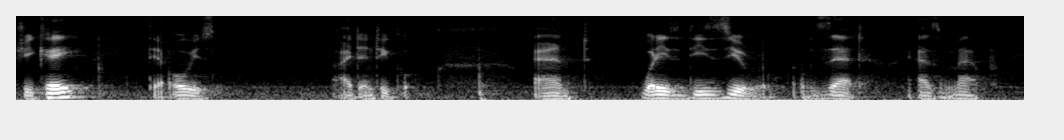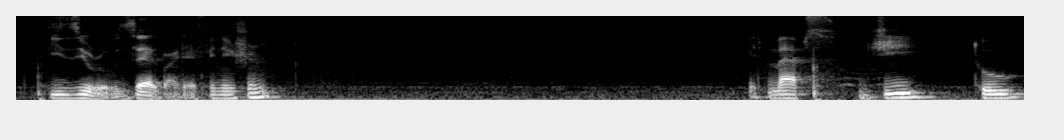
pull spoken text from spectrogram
gk they're always identical. And what is d0 of z as a map? D0 z by definition it maps g to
